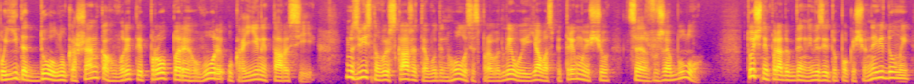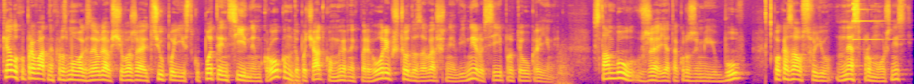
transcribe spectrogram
поїде до Лукашенка говорити про переговори України та Росії. Ну, звісно, ви ж скажете в один голос і справедливо, і я вас підтримую, що це вже було. Точний порядок денний візиту поки що невідомий. Келох у приватних розмовах заявляв, що вважає цю поїздку потенційним кроком до початку мирних переговорів щодо завершення війни Росії проти України. Стамбул вже, я так розумію, був, показав свою неспроможність.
